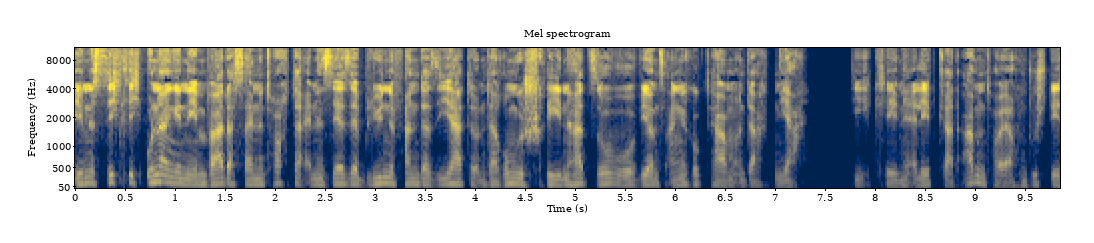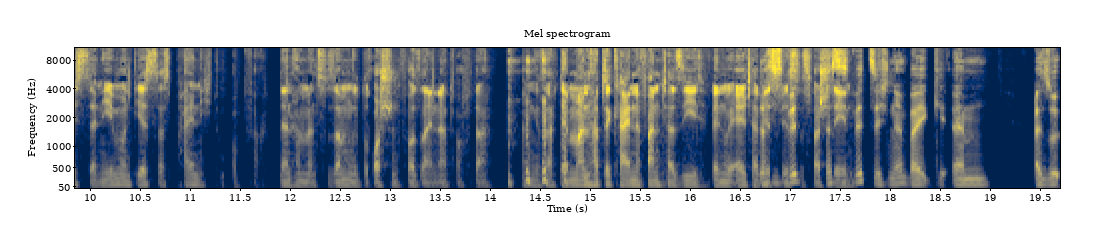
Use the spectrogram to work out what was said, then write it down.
Dem es sichtlich unangenehm war, dass seine Tochter eine sehr, sehr blühende Fantasie hatte und da rumgeschrien hat, so, wo wir uns angeguckt haben und dachten, ja, die Kleine erlebt gerade Abenteuer und du stehst daneben und dir ist das peinlich, du Opfer. Dann haben wir uns zusammengedroschen vor seiner Tochter. Haben gesagt, der Mann hatte keine Fantasie. Wenn du älter das bist, ist, wirst du es das verstehen. ist witzig, ne? Bei, ähm, also,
